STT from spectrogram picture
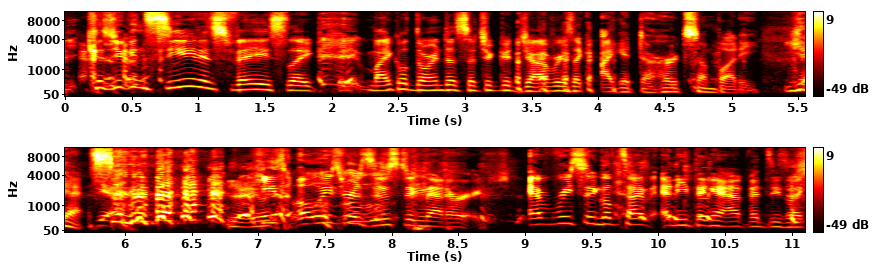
Because you can see in his face, like Michael Dorn does such a good job where he's like, I get to hurt somebody. Yes. He's always oh. resisting that urge. Every single time anything happens, he's like,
